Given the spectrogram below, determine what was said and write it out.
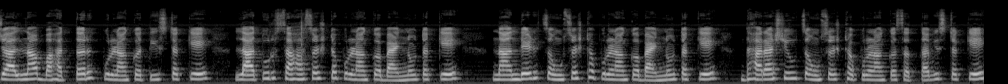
जालना बहात्तर पूर्णांक तीस टक्के लातूर सहासष्ट पूर्णांक ब्याण्णव टक्के नांदेड चौसष्ट पूर्णांक ब्याण्णव टक्के धाराशिव चौसष्ट पूर्णांक सत्तावीस टक्के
